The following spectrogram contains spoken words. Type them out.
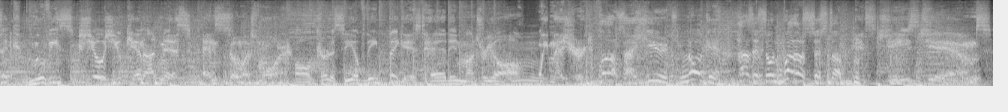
Music, movies, shows you cannot miss, and so much more. All courtesy of the biggest head in Montreal. We measured. That's a huge noggin. Has its own weather system. It's Jay's Jams.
